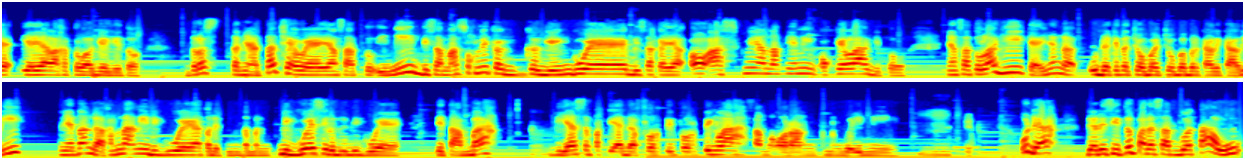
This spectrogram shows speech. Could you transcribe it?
kayak ya ya lah ketua geng gitu terus ternyata cewek yang satu ini bisa masuk nih ke ke geng gue. Bisa kayak oh asik nih anaknya nih oke lah gitu. Yang satu lagi kayaknya nggak udah kita coba-coba berkali-kali ternyata nggak kena nih di gue atau di temen-temen di gue sih lebih di gue. Ditambah dia seperti ada flirting flirting lah sama orang temen gue ini. Hmm. udah dari situ pada saat gue tahu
